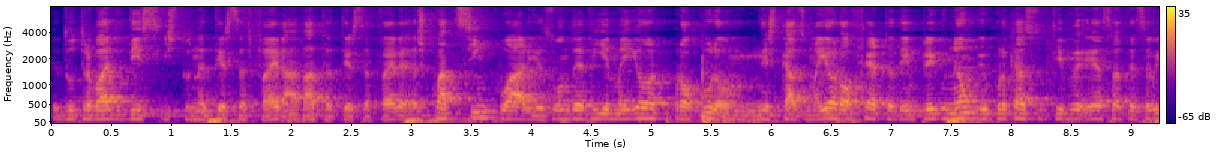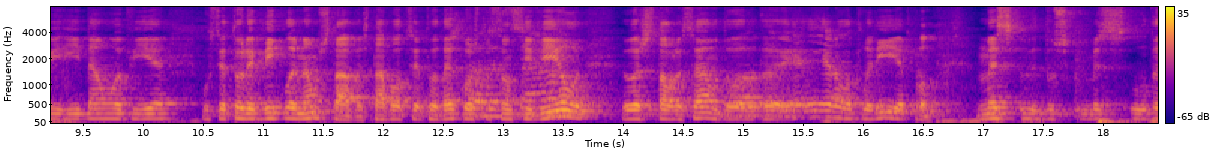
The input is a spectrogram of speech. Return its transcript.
do Trabalho disse isto na terça-feira, à data de terça-feira, as 4, 5 áreas onde havia maior procura, ou neste caso maior oferta de emprego, não, eu por acaso tive essa atenção e, e não havia, o setor agrícola não estava, estava o setor da construção civil, a restauração, do, era a hotelaria, pronto. Mas, dos, mas o da,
